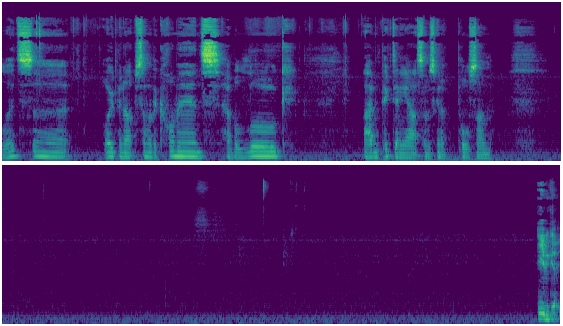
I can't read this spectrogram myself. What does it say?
Let's uh, open up some of the comments, have a look. I haven't picked any out, so I'm just going to pull some. Here we go.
